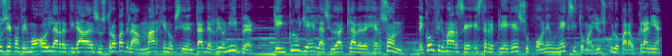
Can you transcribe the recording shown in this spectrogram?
Rusia confirmó hoy la retirada de sus tropas de la margen occidental del río Níper, que incluye la ciudad clave de Gerson. De confirmarse, este repliegue supone un éxito mayúsculo para Ucrania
